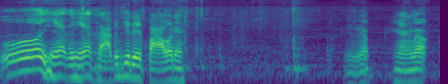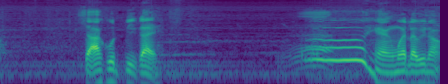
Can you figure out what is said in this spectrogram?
โอ้ยแหกแหกขาเป็นสิได้ปลาวะเนี่ยนี่ครับแหงแล้ว สาคุดปีไก่โอ้ยแห้งหมดแล้วพี่น้อง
